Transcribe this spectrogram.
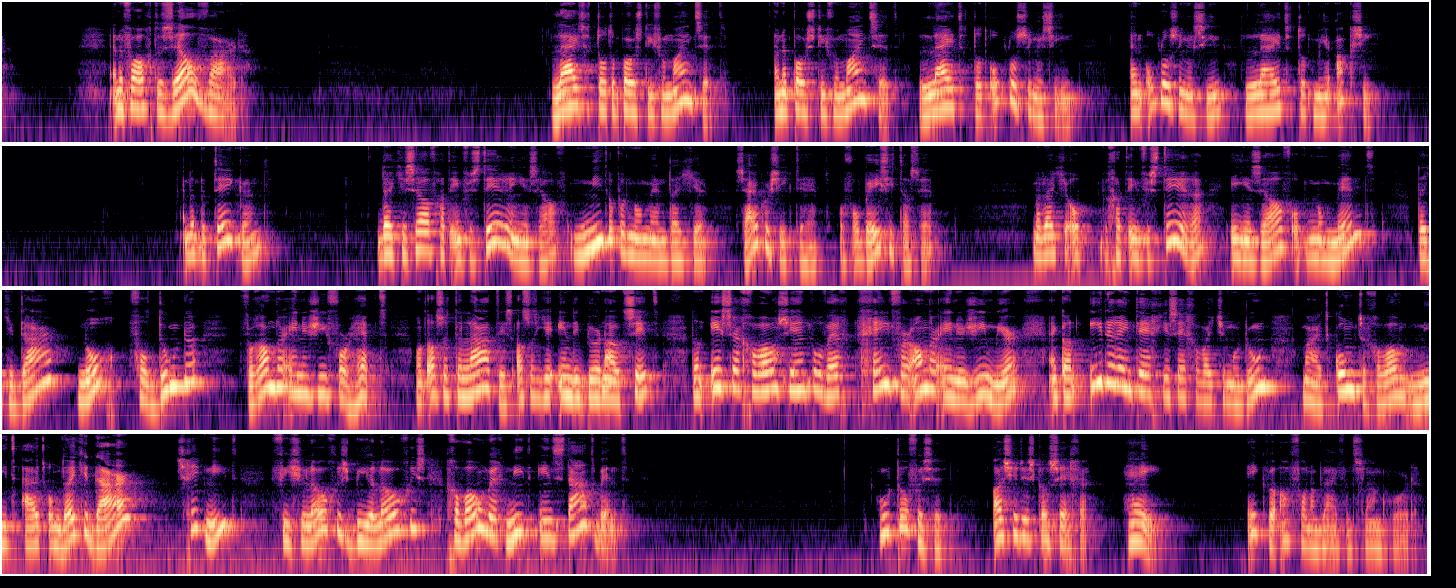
En een verhoogde zelfwaarde leidt tot een positieve mindset. En een positieve mindset leidt tot oplossingen zien. En oplossingen zien leidt tot meer actie. En dat betekent dat je zelf gaat investeren in jezelf, niet op het moment dat je suikerziekte hebt of obesitas hebt, maar dat je op gaat investeren in jezelf op het moment dat je daar nog voldoende veranderenergie voor hebt. Want als het te laat is, als je in die burn-out zit, dan is er gewoon simpelweg geen veranderenergie meer. En kan iedereen tegen je zeggen wat je moet doen, maar het komt er gewoon niet uit. Omdat je daar, schrik niet, fysiologisch, biologisch, gewoonweg niet in staat bent. Hoe tof is het als je dus kan zeggen: hé, hey, ik wil afvallen en blijvend slank worden.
